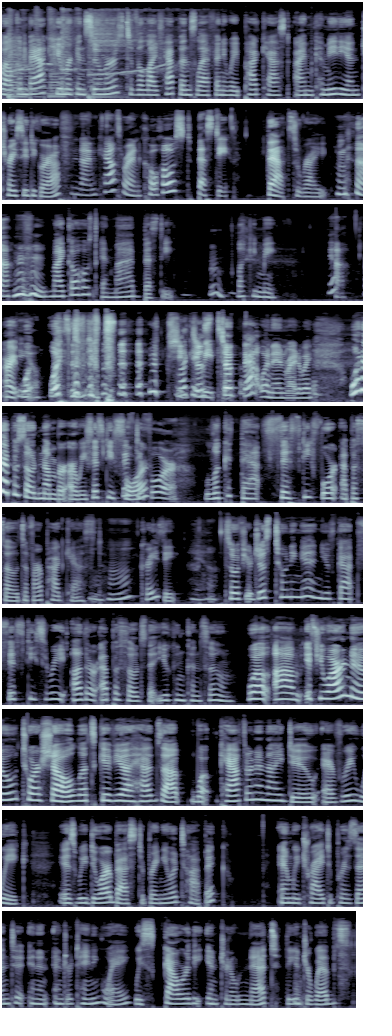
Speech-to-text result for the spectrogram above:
Welcome back, humor consumers, to the Life Happens Laugh Anyway podcast. I'm comedian Tracy DeGraff. And I'm Catherine, co host, bestie. That's right. my co host and my bestie. Hmm, lucky me. Yeah. All right, what, you. what's she Lucky just me took that one in right away. What episode number are we? 54? 54. Look at that 54 episodes of our podcast. Mm-hmm. Crazy. Yeah. So if you're just tuning in, you've got 53 other episodes that you can consume. Well, um, if you are new to our show, let's give you a heads up. What Catherine and I do every week is we do our best to bring you a topic and we try to present it in an entertaining way. We scour the internet, the interwebs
